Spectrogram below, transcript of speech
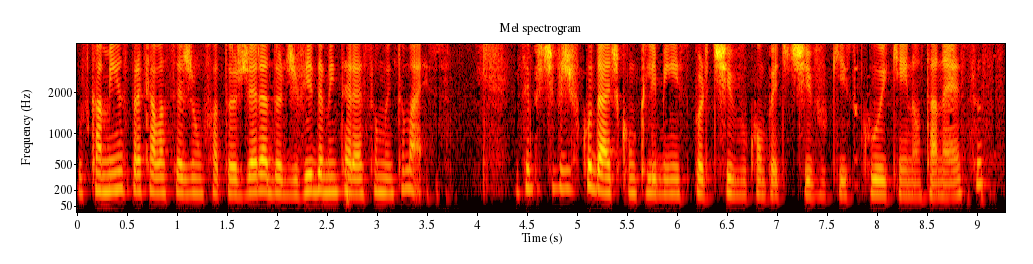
Os caminhos para que ela seja um fator gerador de vida me interessam muito mais. Eu sempre tive dificuldade com o clima esportivo competitivo que exclui quem não está nessas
